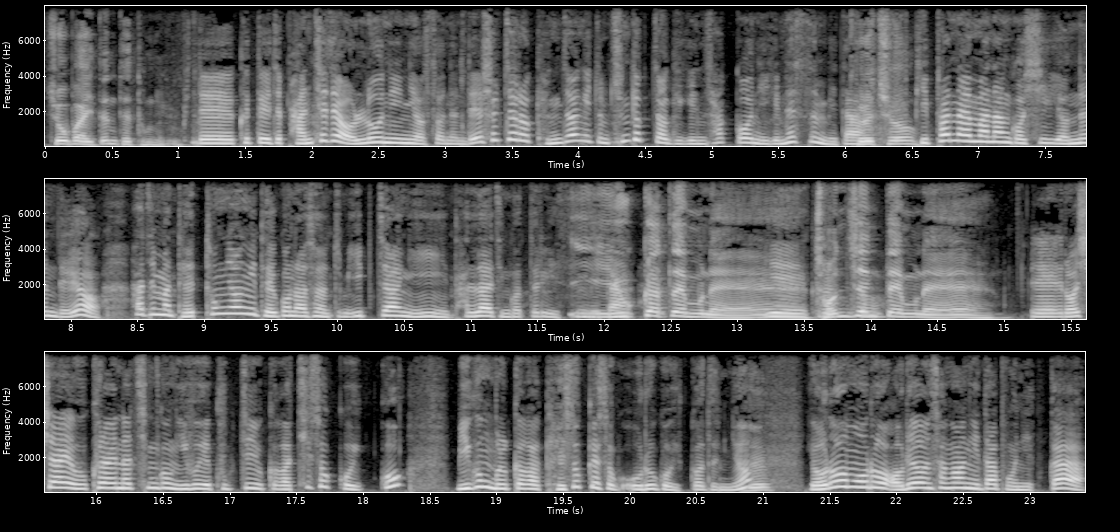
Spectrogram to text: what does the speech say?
조 바이든 대통령입니다. 네, 그때 이제 반체제 언론인이었었는데 실제로 굉장히 좀 충격적이긴 사건이긴 했습니다. 그렇죠. 비판할 만한 것이었는데요. 하지만 대통령이 되고 나서는 좀 입장이 달라진 것들이 있습니다. 이 유가 때문에, 예, 그렇죠. 전쟁 때문에 네, 러시아의 우크라이나 침공 이후에 국제 유가가 치솟고 있고 미국 물가가 계속 계속 오르고 있거든요. 네. 여러모로 어려운 상황이다 보니까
